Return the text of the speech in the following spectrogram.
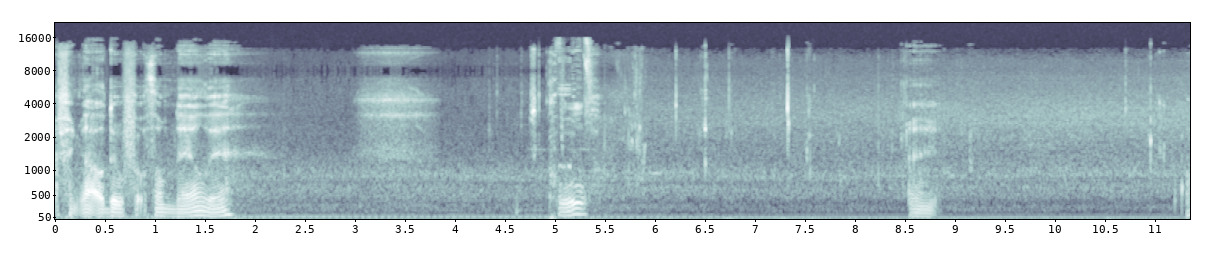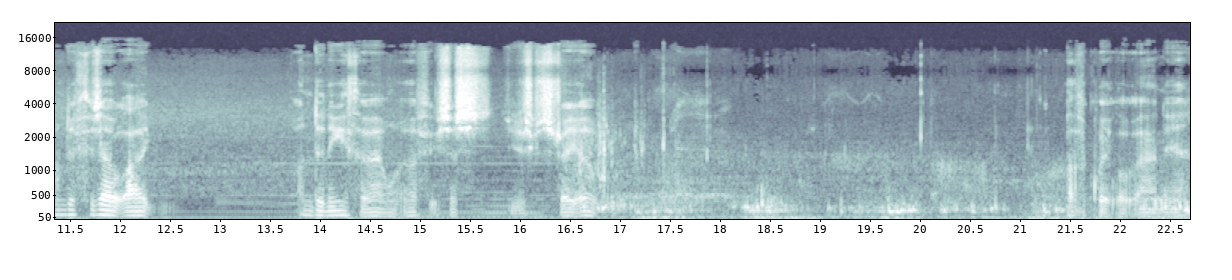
I think that'll do for a thumbnail there. It's cool. Right. I wonder if there's out like underneath or I wonder if it's just you just straight up. Have a quick look around here.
